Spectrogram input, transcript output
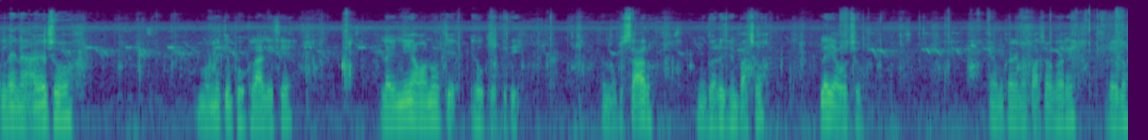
લઈને આવ્યો છું. મમ્મી કે ભૂખ લાગી છે. લઈ નહીં આવવાનું કે એવું કહેતી હતી. તમે કહું સારું, હું ઘરે જઈને પાછો લઈ આવું છું. એમ કરીને પાછો ઘરે ગયેલો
